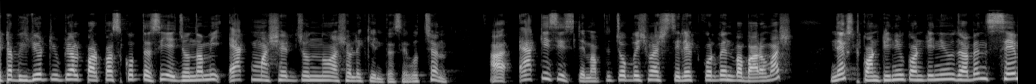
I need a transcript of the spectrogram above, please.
এটা ভিডিও টিউটোরিয়াল পারপাস করতেছি এই জন্য আমি এক মাসের জন্য আসলে কিনতেছি, বুঝছেন? আর একই সিস্টেম আপনি চব্বিশ মাস সিলেক্ট করবেন বা বারো মাস নেক্সট কন্টিনিউ কন্টিনিউ যাবেন সেম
